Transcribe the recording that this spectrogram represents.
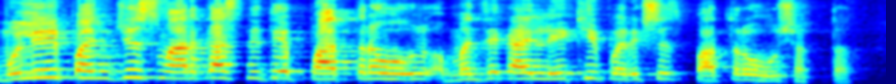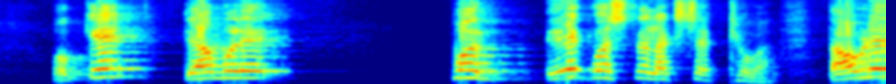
मुली पंचवीस मार्कास तिथे पात्र होऊ म्हणजे काय लेखी परीक्षेत पात्र होऊ शकतात. ओके? त्यामुळे पण एक गोष्ट लक्षात ठेवा. तावडे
